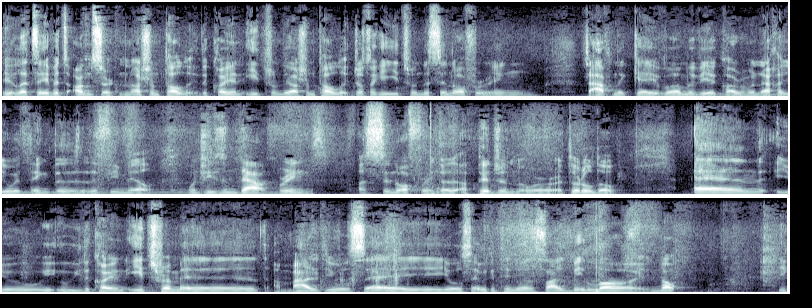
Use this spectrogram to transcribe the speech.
let's say if it's uncertain, Asham Talui, the Kohen eats from the Asham Talui, just like he eats from the sin offering. You would think the, the female, when she's in doubt, brings a sin offering, a, a pigeon or a turtle dove, and you, you the Kohen eats from it. Amart, you will say, you will say, we continue on side B. Loi, no. You,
